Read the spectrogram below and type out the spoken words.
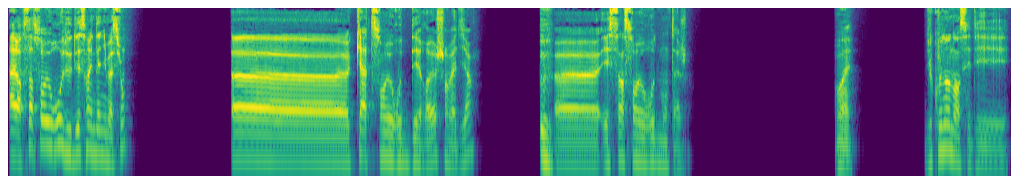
Alors, 500 euros de dessin et d'animation. Euh, 400 euros de dérush, on va dire. Euh. Euh, et 500 euros de montage. Ouais. Du coup, non, non, c'est des,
